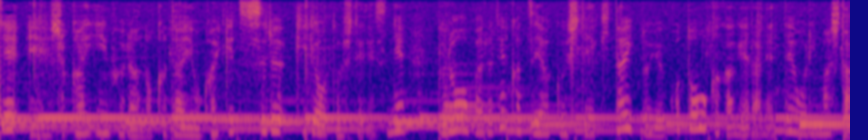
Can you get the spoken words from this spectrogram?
て、えー、社会インフラの課題を解決する企業としてですねグローバルで活躍していきたいということを掲げられておりました、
